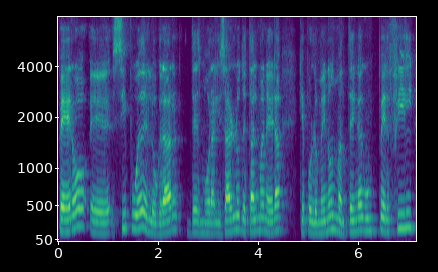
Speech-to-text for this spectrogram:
pero eh, sí pueden lograr desmoralizarlos de tal manera que por lo menos mantengan un perfil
